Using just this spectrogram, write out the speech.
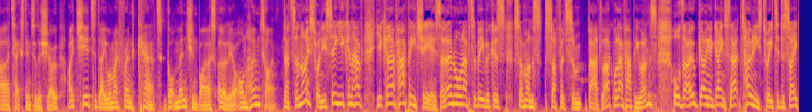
uh, text into the show. I cheered today when my friend Kat got mentioned by us earlier on Home Time. That's a nice one. You see, you can have you can have happy cheers. They don't all have to be because someone's suffered some bad luck. We'll have happy ones. Although going against that, Tony's tweeted to say,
